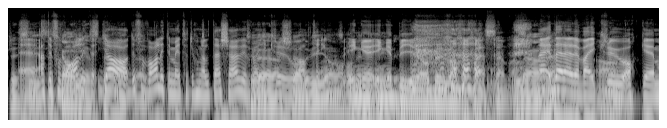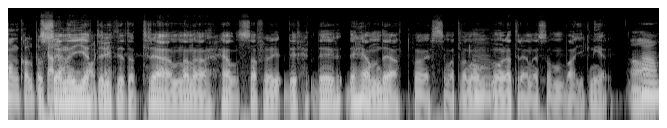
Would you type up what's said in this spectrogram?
Precis, eh, att det får vara lite, mer ja det får vara lite mer traditionellt. Där kör vi Tyvärr varje crew och allting. ja. ingen bira och buande på SM alltså. Nej, där är det varje crew och eh, mångkoll på Och sen är skallen. det jätteviktigt att tränarna hälsar, för det, det, det hände att på SM att det var någon, Mm. några tränare som bara gick ner. Ja.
